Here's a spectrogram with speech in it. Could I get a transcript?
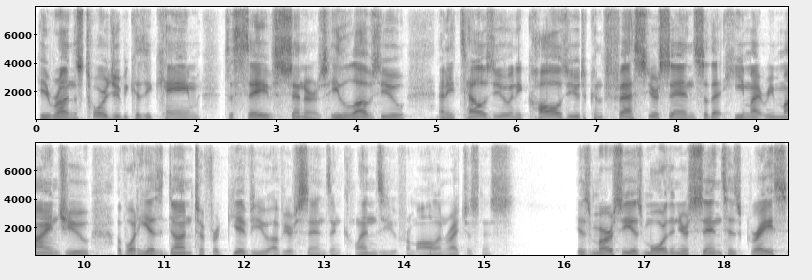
He runs towards you because he came to save sinners. He loves you and he tells you and he calls you to confess your sins so that he might remind you of what he has done to forgive you of your sins and cleanse you from all unrighteousness. His mercy is more than your sins, his grace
